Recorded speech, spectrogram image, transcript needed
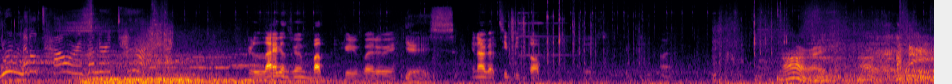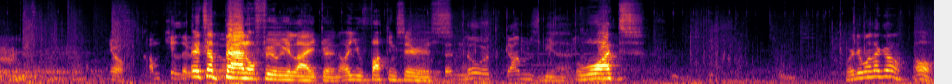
Your middle tower is under attack. Your lagging's going bad here, by the way. Yes. And I got TP top. Yes. Fine. Alright. Alright. Yo, come kill the. It's a Rubick, bro. Battle Fury Lycan. Are you fucking serious? The north comes behind. What? Where do you wanna go? Oh,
